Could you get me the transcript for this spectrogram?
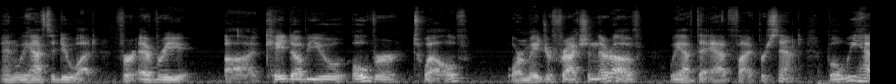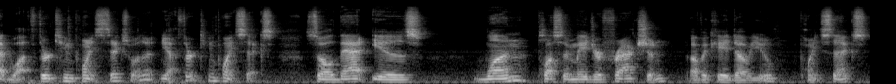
and we have to do what? For every uh, kW over 12, or a major fraction thereof, we have to add 5%. Well, we had what, 13.6 was it? Yeah, 13.6. So that is 1 plus a major fraction of a kW, 0.6.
